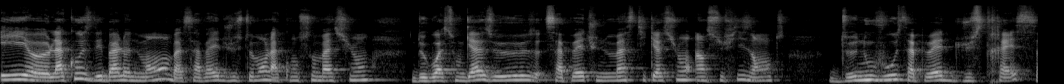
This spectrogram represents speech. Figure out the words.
Et la cause des ballonnements, bah, ça va être justement la consommation de boissons gazeuses, ça peut être une mastication insuffisante, de nouveau, ça peut être du stress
